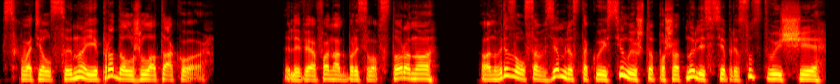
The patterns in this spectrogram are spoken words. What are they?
схватил сына и продолжил атаку. Левиафан отбросил в сторону, он врезался в землю с такой силой, что пошатнулись все присутствующие.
